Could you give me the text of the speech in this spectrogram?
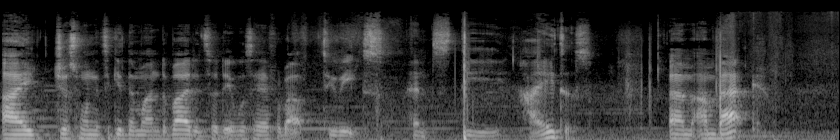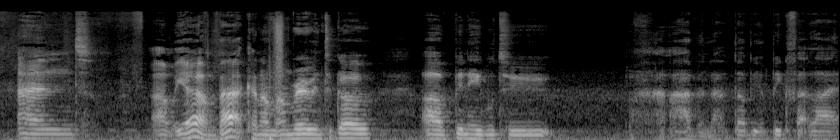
I just wanted to give them my undivided. So they was here for about two weeks. Hence the hiatus. Um, I'm back, and um, yeah, I'm back, and I'm I'm raring to go. I've been able to. I haven't. That'd be a big fat lie,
